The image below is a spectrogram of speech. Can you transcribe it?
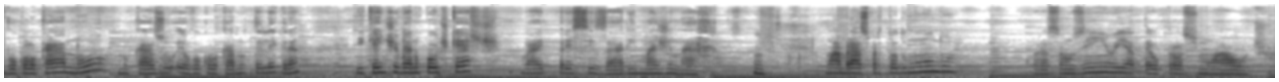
vou colocar no, no caso, eu vou colocar no Telegram. E quem tiver no podcast vai precisar imaginar. Um abraço para todo mundo, coraçãozinho e até o próximo áudio.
